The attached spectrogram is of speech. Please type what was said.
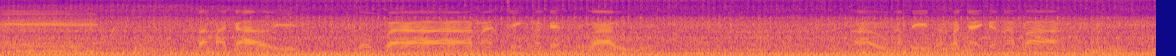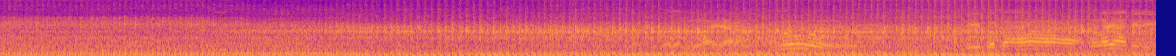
Ini pertama kali coba mancing pakai perahu tahu nanti dapatnya ikan apa Para nelayan halo ini bapak nelayan ini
